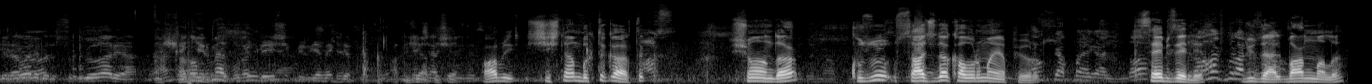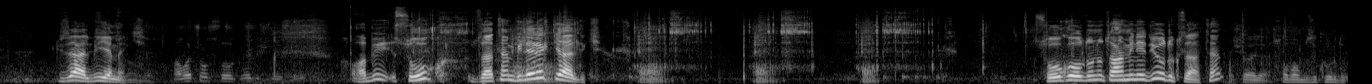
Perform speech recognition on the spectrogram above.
Şeyler var ya böyle su buluyorlar ya. girmez. Bugün değişik bir yemek yapıyorsun. Abi şişten bıktık artık. Şu anda kuzu sacda kavurma yapıyoruz. Sebzeli, güzel, banmalı. Güzel bir yemek. Hava çok soğuk ne düşünüyorsun? Abi soğuk. Zaten bilerek geldik. Soğuk olduğunu tahmin ediyorduk zaten. Şöyle sobamızı kurduk.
